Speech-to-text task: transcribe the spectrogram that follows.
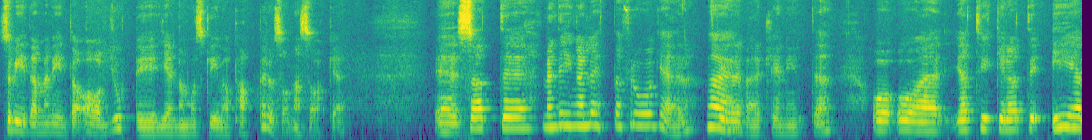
Såvida man inte har avgjort det genom att skriva papper och sådana saker. Eh, Så att, eh, men det är inga lätta frågor. Nej. Det är det verkligen inte. Och, och eh, jag tycker att det är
